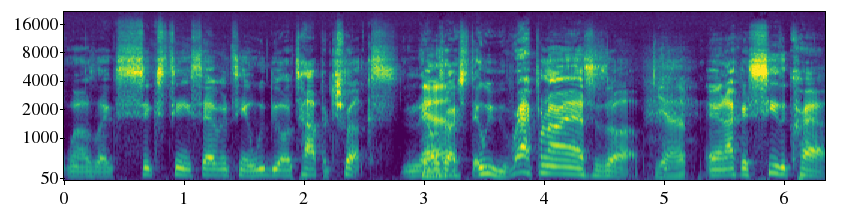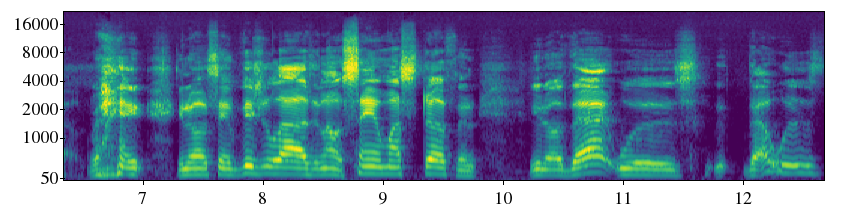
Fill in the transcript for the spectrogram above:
when I was like 16, 17. We'd be on top of trucks. And that was our st- we'd be rapping our asses off Yep. and I could see the crowd, right? You know what I'm saying? Visualize, and I was saying my stuff, and you know that was that was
